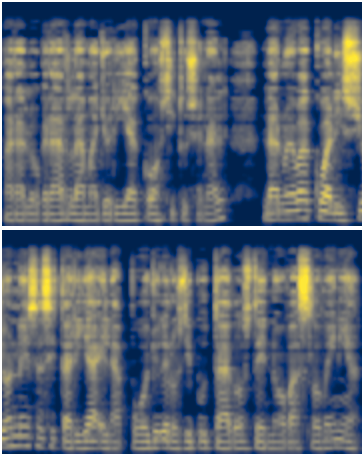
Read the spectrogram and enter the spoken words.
Para lograr la mayoría constitucional, la nueva coalición necesitaría el apoyo de los diputados de Nueva Eslovenia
